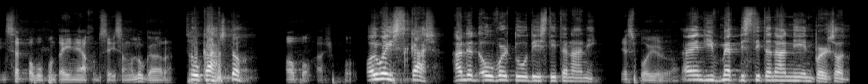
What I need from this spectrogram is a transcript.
Minsan papupuntahin niya ako sa isang lugar. So cash to. Opo, cash po. Always cash. Handed over to this Tita Nani. Yes po, Your Honor. And you've met this Tita Nani in person.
